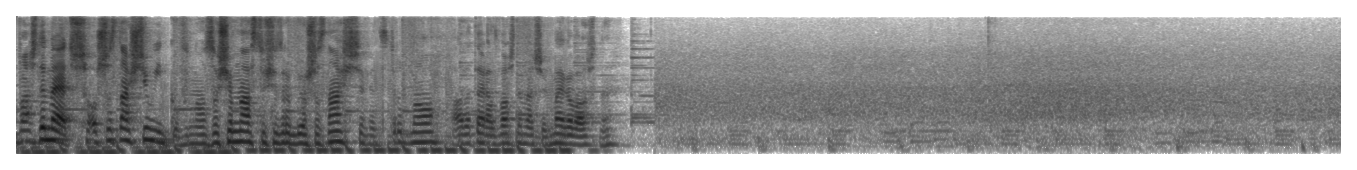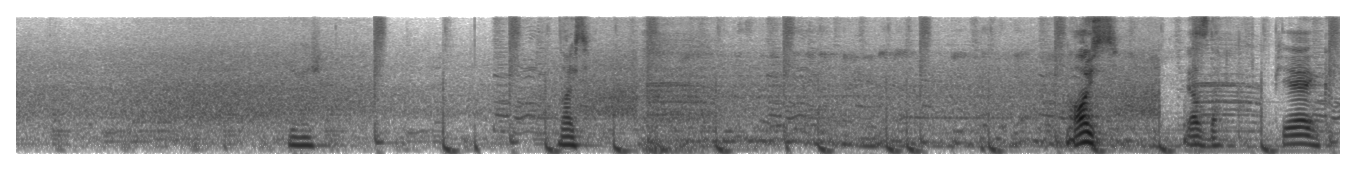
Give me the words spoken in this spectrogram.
Ważny mecz, o 16 winków. No z 18 się zrobiło 16, więc trudno, ale teraz ważny meczek, mega ważny. Nice. Nice. Jazda. Pięknie.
